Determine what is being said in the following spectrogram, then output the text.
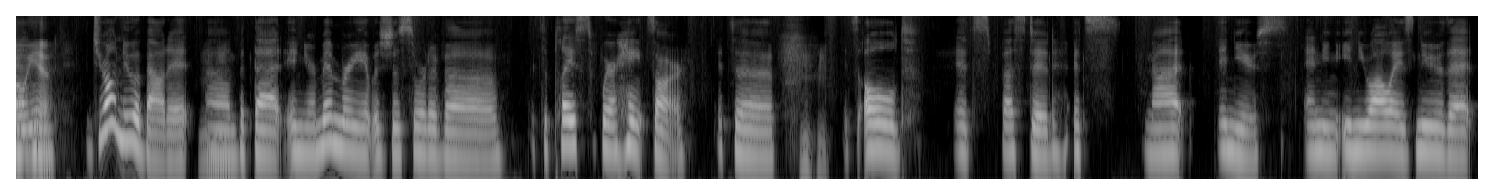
Oh, yeah. You all knew about it, Mhm. um, but that in your memory, it was just sort of a. It's a place where haints are. It's a. it's old. It's busted. It's not in use, and you, and you always knew that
